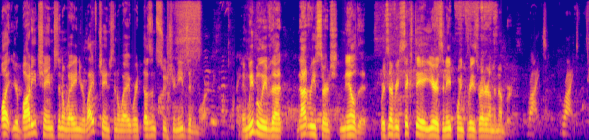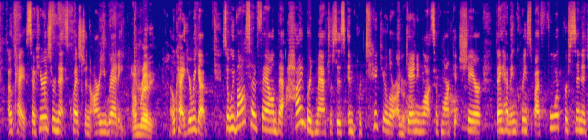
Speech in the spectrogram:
but your body changed in a way and your life changed in a way where it doesn't suit your needs anymore. And we believe that that research nailed it, where it's every six to eight years, and 8.3 is right around the number. Right, right. Okay, so here's your next question. Are you ready? I'm ready. Okay, here we go. So we've also found that hybrid mattresses in particular are Sure. gaining lots of market share. They have increased by four percentage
